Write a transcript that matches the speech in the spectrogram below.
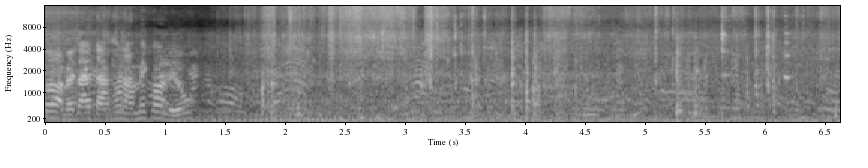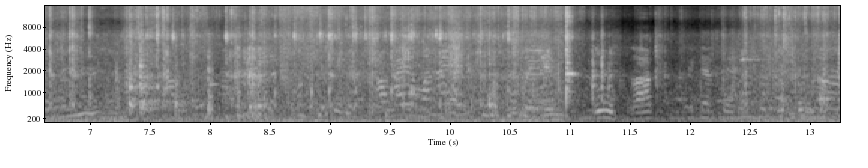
ก็ไปจ่ายตังค์ค่าน้ำไม่ก่อนเร็วอืมรักอะค่ะแล้วก็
